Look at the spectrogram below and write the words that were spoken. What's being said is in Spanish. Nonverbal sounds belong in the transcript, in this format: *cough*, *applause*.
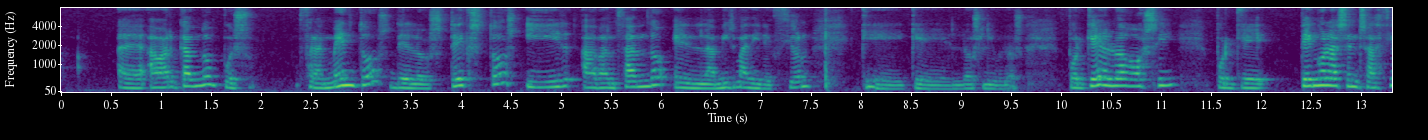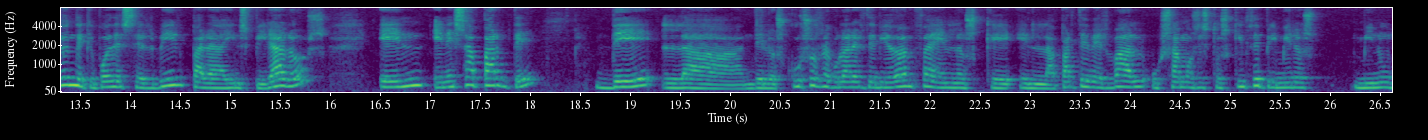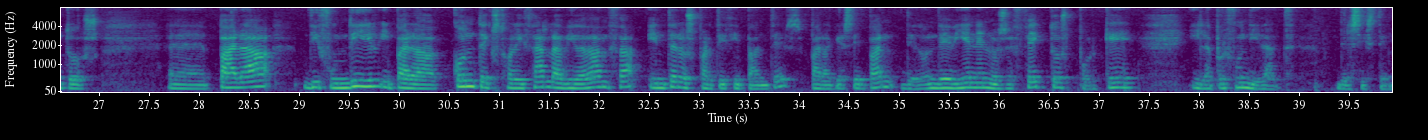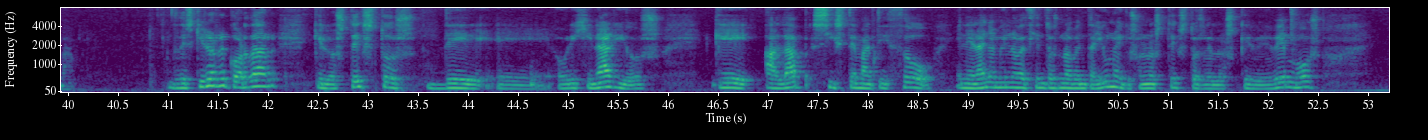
eh, abarcando pues fragmentos de los textos e ir avanzando en la misma dirección que, los libros. ¿Por qué lo hago así? Porque tengo la sensación de que puede servir para inspiraros en, esa parte de, la, de, los cursos regulares de biodanza en los que en la parte verbal usamos estos 15 primeros minutos eh, para difundir y para contextualizar la biodanza entre los participantes para que sepan de dónde vienen los efectos, por qué y la profundidad del sistema. Entonces quiero recordar que los textos de, eh, originarios que Alap sistematizó en el año 1991 y que son los textos de los que bebemos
